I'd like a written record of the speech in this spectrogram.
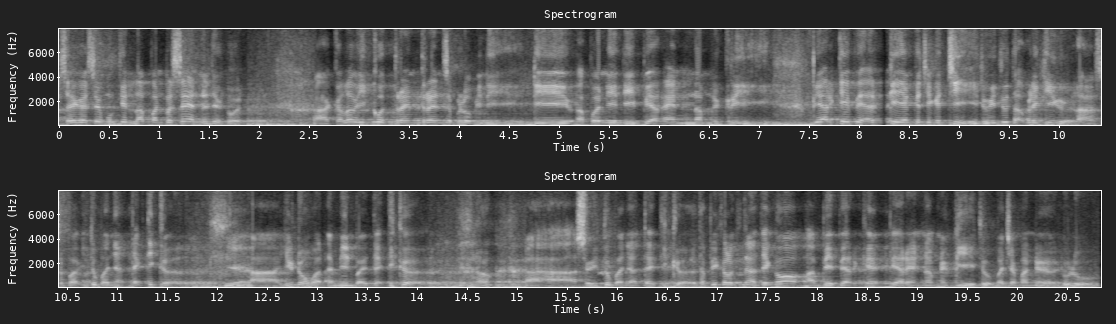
saya rasa mungkin 8% saja kot. Ha, kalau ikut trend-trend sebelum ini di apa ni di PRN 6 negeri. PRK PRK yang kecil-kecil itu itu tak boleh kira lah sebab itu banyak tactical. Yeah. Ha, you know what I mean by tactical, you know. Ha, so itu banyak tactical. Tapi kalau kita nak tengok ambil PRK PRN 6 negeri itu macam mana dulu.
